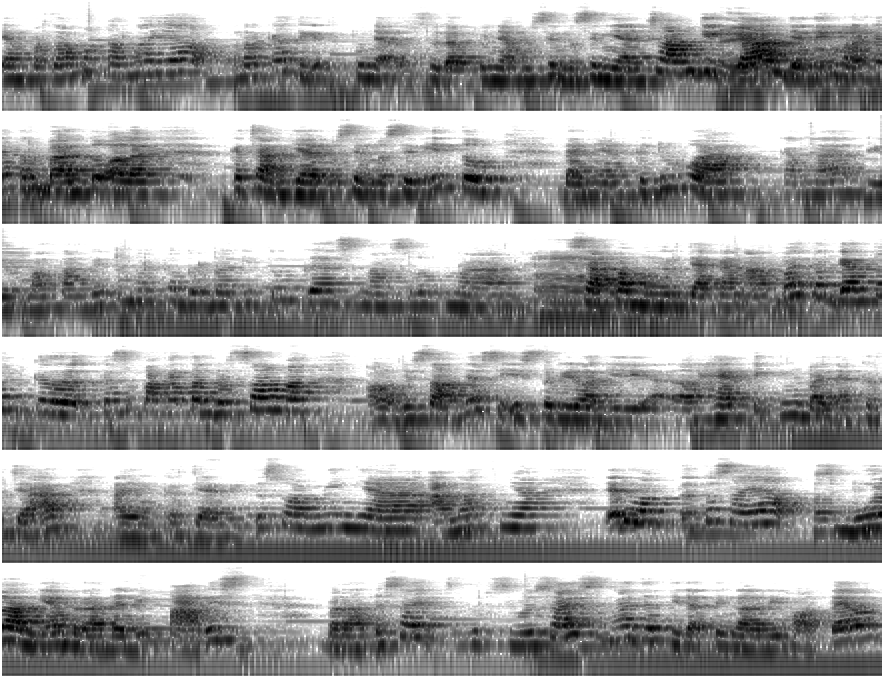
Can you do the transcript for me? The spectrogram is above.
yang pertama karena ya mereka di- punya sudah punya mesin-mesin yang canggih kan jadi mereka terbantu oleh kecanggihan mesin-mesin itu. Dan yang kedua karena di rumah tangga itu mereka berbagi tugas Mas Lukman. Hmm. siapa mengerjakan apa ya tergantung ke kesepakatan bersama. Kalau misalnya si istri lagi eh, hektik ini banyak kerjaan nah yang kerjaan itu suaminya anaknya. Jadi waktu itu saya sebulan ya berada di Paris berada saya sebelum saya sengaja tidak tinggal di hotel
